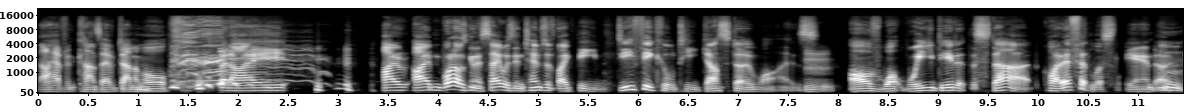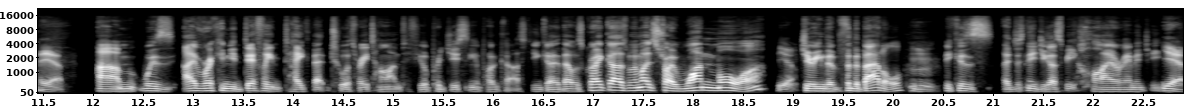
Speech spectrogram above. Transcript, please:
I haven't, can't say I've done them all, but I, I, I, what I was going to say was in terms of like the difficulty gusto wise Hmm. of what we did at the start, quite effortlessly, and Mm. Yeah. um, was I reckon you'd definitely take that two or three times if you're producing a podcast. You go, that was great, guys. We might just try one more Yeah. during the for the battle Mm. because I just need you guys to be higher energy. Yeah,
